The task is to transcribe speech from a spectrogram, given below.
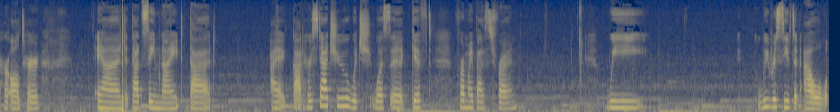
her altar. And that same night that I got her statue, which was a gift from my best friend, we we received an owl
